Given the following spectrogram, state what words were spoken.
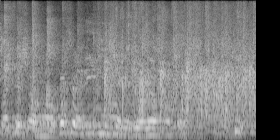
queste sono queste sono le indice che volevo proporre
